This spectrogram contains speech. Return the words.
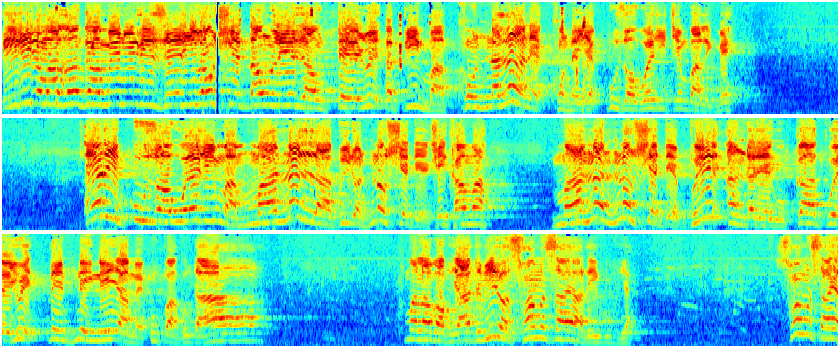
တိရိဓမ္မသောကမင်းကြီးသည်ဇေဒီပေါင်း8400တည်၍အပြီးမှာခုနှစ်လနဲ့ခုနှစ်ရက်ပူဇော်ပွဲကြီးကျင်းပလိမ့်မယ် အဲ့ဒီပူဇော်ပွဲကြီးမှာမာနလာပြီးတော့နှောက်ရက်တဲ့အချိန်ခါမှာမာနနှောက်ရက်တဲ့ဘေးအန္တရာယ်ကိုကာကွယ်၍သင်နှိမ်နှင်းရမယ်ဥပဂုတ္တာမှန်လားပါဗျာတပည့်တော်ဆွမ်းမစားရသေးဘူးဗျာဆွမ်းမစားရ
